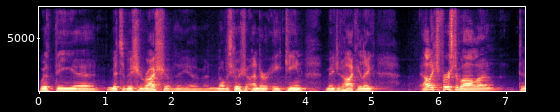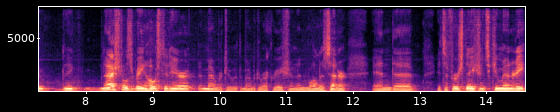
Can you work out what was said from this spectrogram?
with the uh, Mitsubishi Rush of the uh, Nova Scotia Under 18 Major Hockey League. Alex, first of all, uh, to the nationals are being hosted here at the Membertou, at the Membertou Recreation and Wellness Center, and uh, it's a First Nations community.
